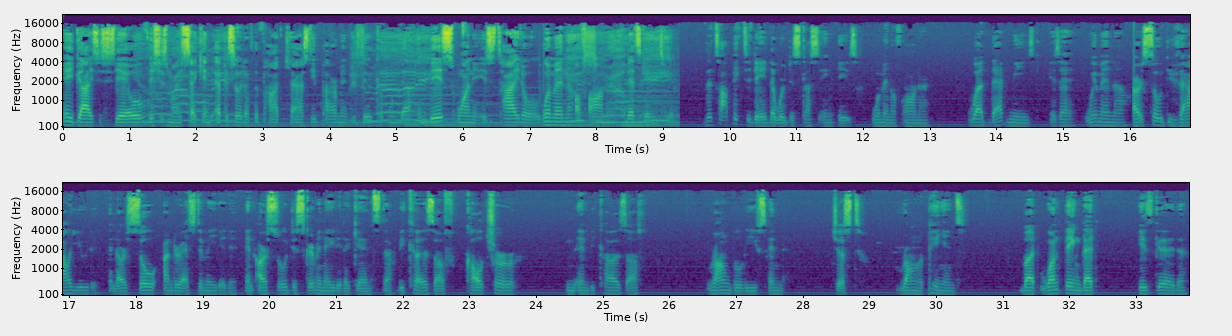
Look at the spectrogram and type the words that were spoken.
Hey guys, it's Deo. This is my second episode of the podcast, Empowerment with Deo Kabunda. And this one is titled Women of Honor. Let's get into it. The topic today that we're discussing is Women of Honor. What that means is that women are so devalued and are so underestimated and are so discriminated against because of culture and because of wrong beliefs and just wrong opinions. But one thing that is good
